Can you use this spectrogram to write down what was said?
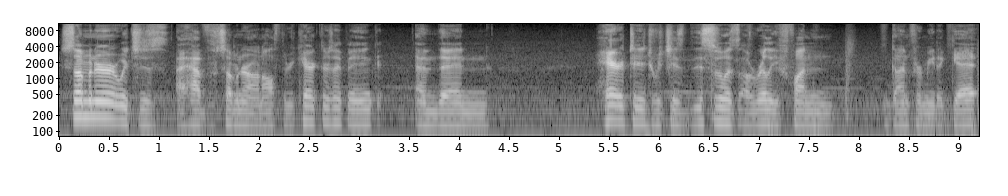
Summoner, which is I have summoner on all three characters, I think, and then heritage, which is this was a really fun gun for me to get,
